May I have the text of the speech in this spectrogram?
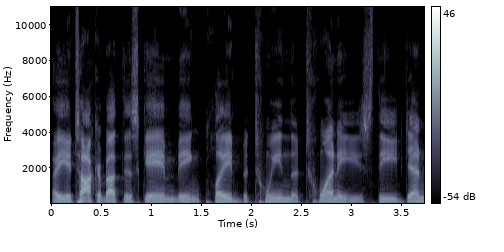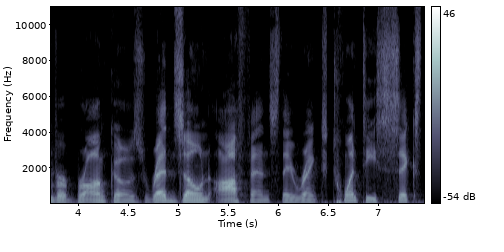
You talk about this game being played between the 20s. The Denver Broncos red zone offense, they ranked 26th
